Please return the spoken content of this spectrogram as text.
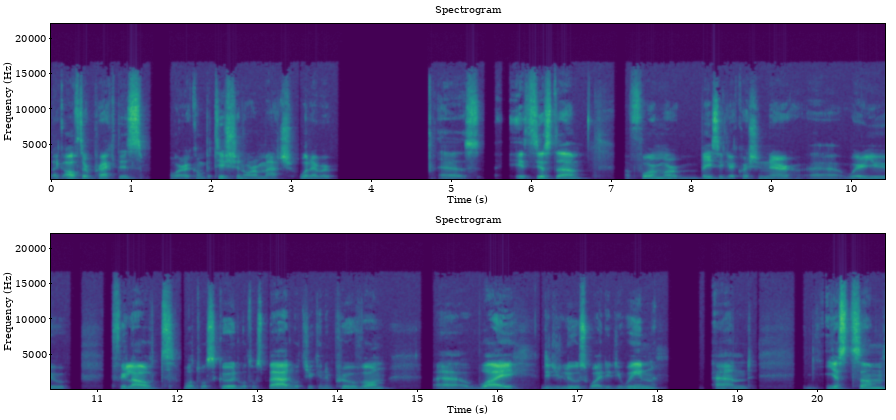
Like after practice or a competition or a match whatever uh, it's just um, a form or basically a questionnaire uh, where you fill out what was good what was bad what you can improve on uh, why did you lose why did you win and just some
